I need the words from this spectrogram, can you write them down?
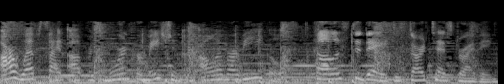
Our website offers more information on all of our vehicles. Call us today to start test driving.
